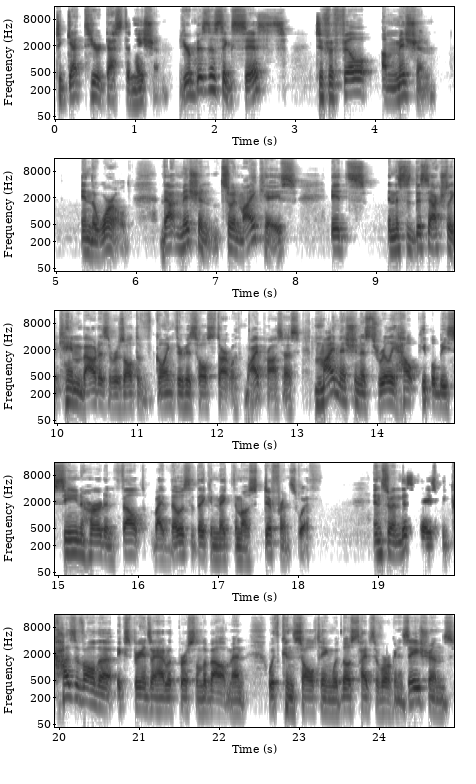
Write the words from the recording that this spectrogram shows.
to get to your destination. Your business exists to fulfill a mission in the world. That mission, so in my case, it's and this is this actually came about as a result of going through his whole start with why process. My mission is to really help people be seen, heard, and felt by those that they can make the most difference with. And so in this case, because of all the experience I had with personal development, with consulting, with those types of organizations,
